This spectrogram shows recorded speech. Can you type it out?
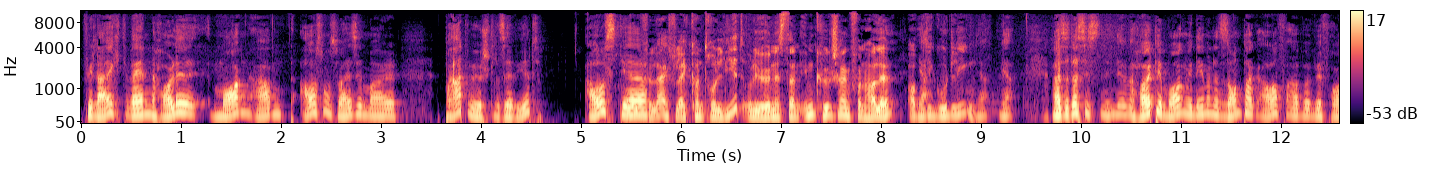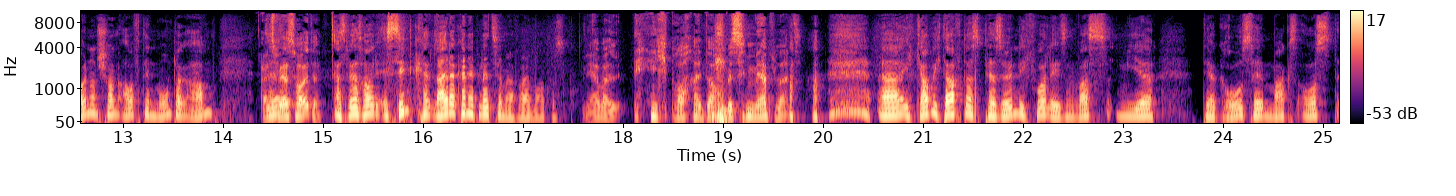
Vielleicht, wenn Holle morgen Abend ausnahmsweise mal Bratwürstel serviert, aus der Oh, vielleicht, vielleicht kontrolliert Uli Hoeneß dann im Kühlschrank von Holle, ob Ja. die gut liegen. Ja, ja. Also das ist heute Morgen, wir nehmen den Sonntag auf, aber wir freuen uns schon auf den Montagabend. Als wäre es heute. Als wäre es heute. Es sind leider keine Plätze mehr frei, Markus. Ja, weil ich brauche halt auch ein bisschen mehr Platz. Äh, ich glaube, ich darf das persönlich vorlesen, was mir der große Max Ost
